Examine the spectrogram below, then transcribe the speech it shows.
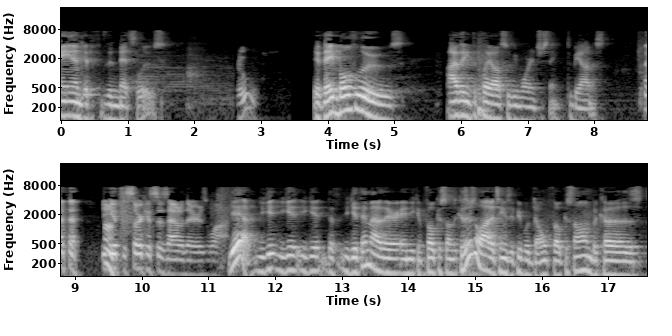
and if the Nets lose. Ooh. If they both lose, I think the playoffs would be more interesting, to be honest. you get the circuses out of there as well. Yeah, you get you get you get the, you get them out of there, and you can focus on because there's a lot of teams that people don't focus on because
